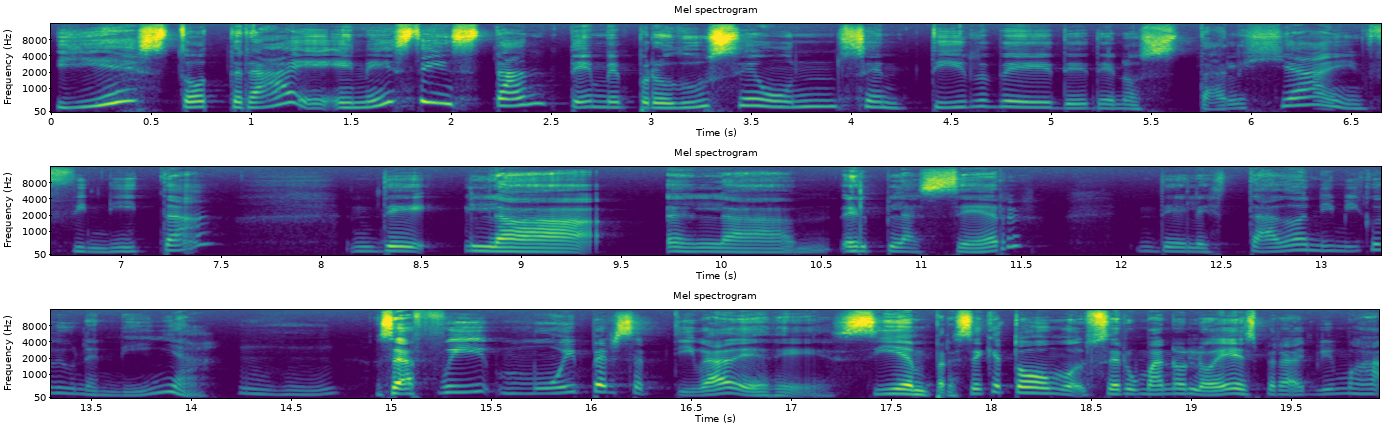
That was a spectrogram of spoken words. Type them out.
Y esto trae, en este instante me produce un sentir de, de nostalgia infinita, de la el placer del estado anímico de una niña. O sea, fui muy perceptiva desde siempre. Sé que todo ser humano lo es, pero vimos,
